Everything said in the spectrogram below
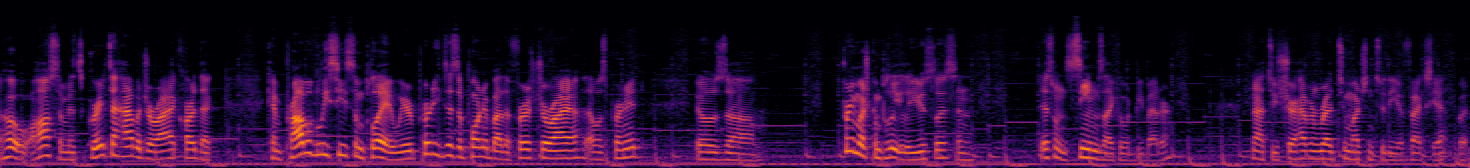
Oh, awesome. It's great to have a Jiraiya card that can probably see some play. We were pretty disappointed by the first Jiraiya that was printed. It was um, pretty much completely useless, and this one seems like it would be better. Not too sure. Haven't read too much into the effects yet, but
